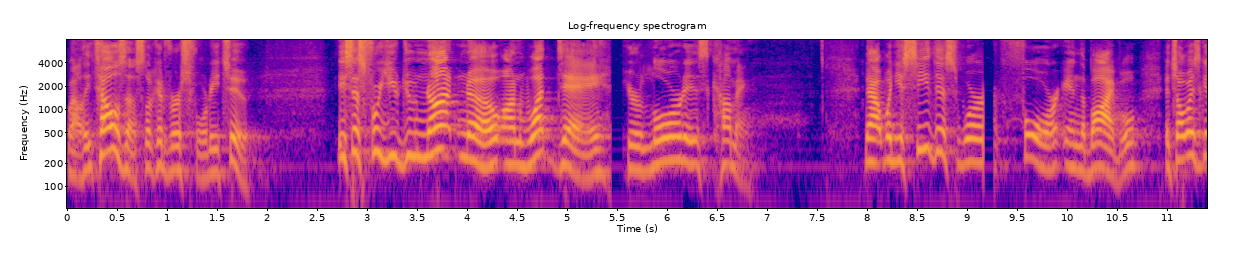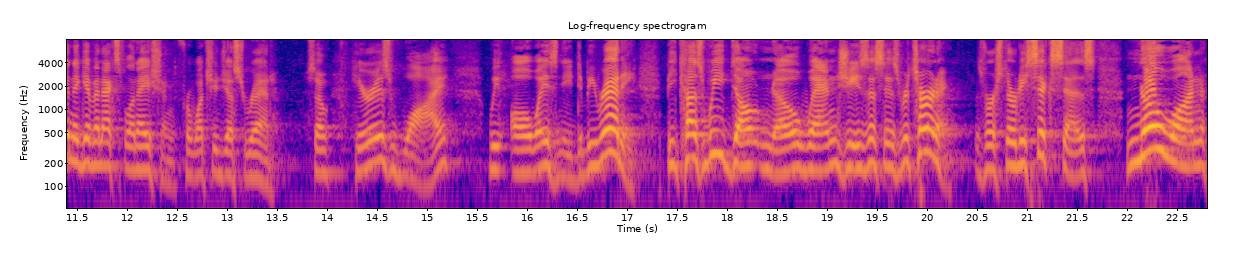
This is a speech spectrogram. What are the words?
Well, he tells us, look at verse 42. He says, For you do not know on what day your Lord is coming. Now, when you see this word for in the Bible, it's always going to give an explanation for what you just read. So here is why. we always need to be ready because we don't know when Jesus is returning. As verse 36 says, No one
